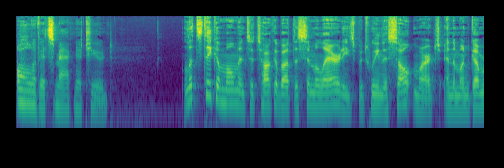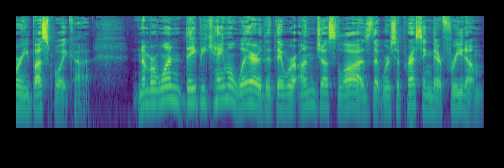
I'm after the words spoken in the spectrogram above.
all of its magnitude. Let's take a moment to talk about the similarities between the Salt March and the Montgomery bus boycott. Number one, they became aware that there were unjust laws that were suppressing their freedom.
